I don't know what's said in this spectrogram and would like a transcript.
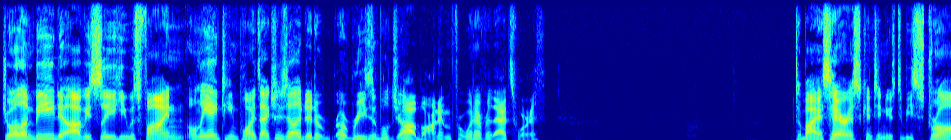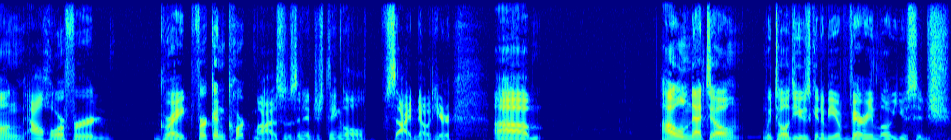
Joel Embiid, obviously, he was fine. Only 18 points. Actually, Zeller did a, a reasonable job on him for whatever that's worth. Tobias Harris continues to be strong. Al Horford, great. Furkan Korkmaz was an interesting little side note here. Um, Raul Neto, we told you, is going to be a very low usage,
